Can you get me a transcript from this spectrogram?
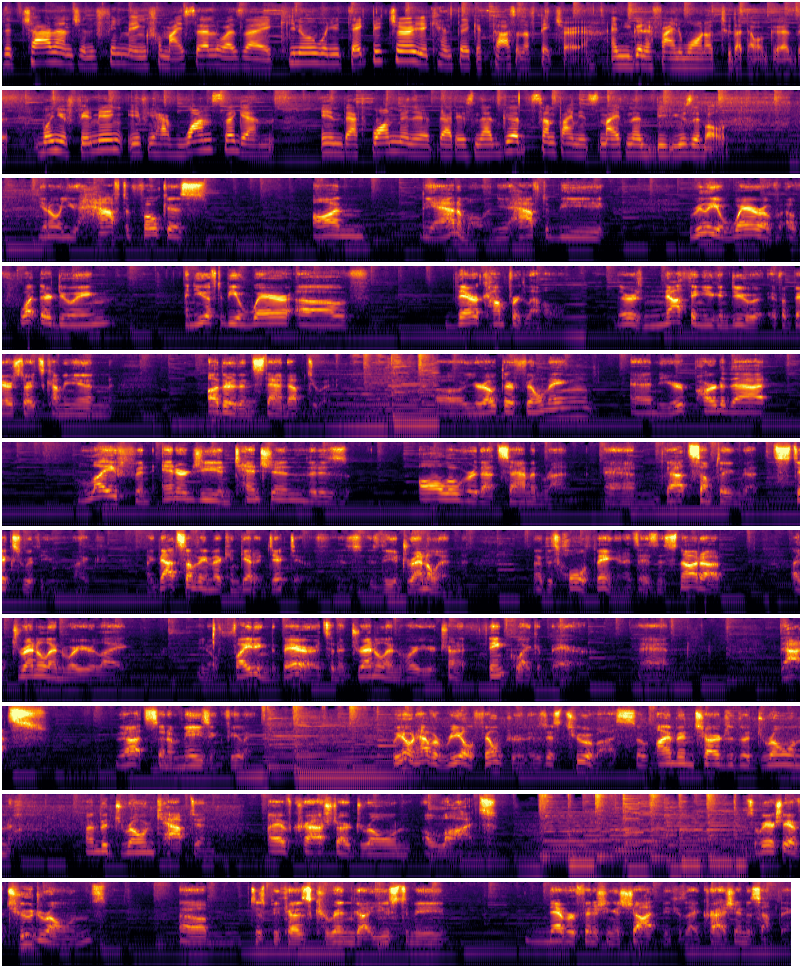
The challenge in filming for myself was like, you know, when you take picture, you can take a thousand of picture and you're gonna find one or two that are good. When you're filming, if you have one second in that one minute that is not good, sometimes it might not be usable. You know, you have to focus on the animal and you have to be really aware of, of what they're doing and you have to be aware of their comfort level. There is nothing you can do if a bear starts coming in other than stand up to it. Uh, you're out there filming and you're part of that life and energy and tension that is all over that salmon run. And that's something that sticks with you. Like, like that's something that can get addictive is, is the adrenaline of this whole thing. And it's, it's, it's not a adrenaline where you're like, you know, fighting the bear. It's an adrenaline where you're trying to think like a bear. And that's, that's an amazing feeling. We don't have a real film crew. There's just two of us. So I'm in charge of the drone. I'm the drone captain. I have crashed our drone a lot. So we actually have two drones, um, just because Karine got used to me never finishing a shot because I crash into something.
